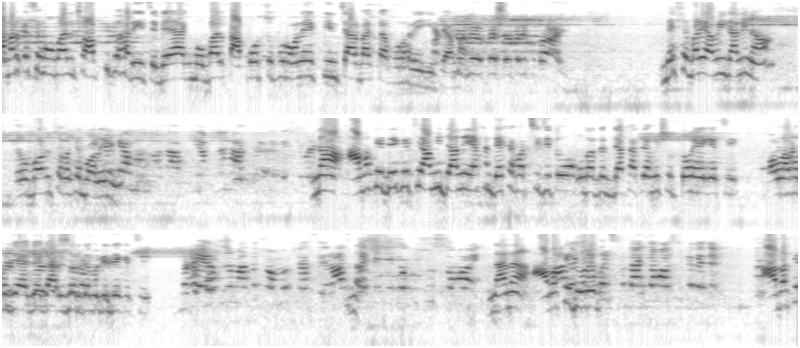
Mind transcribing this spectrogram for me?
আমার কাছে মোবাইল সব কিছু হারিয়েছে। ব্যাগ মোবাইল কাপড় চোপড় অনেক তিন চার ব্যাগ কাপড় হারিয়ে গেছে আমার। দেশের বাড়ি কোথায়? দেশের বাড়ি আমি জানি না তো বড় আমাকে বলেনি। না আমাকে দেখেছি আমি জানি এখন দেখা পাচ্ছি যে তো ওনাদের দেখাতে আমি সুস্থ হয়ে গেছি। কমলাপুরে গাড়ি ধরে আমাকে দেখেছি। হয়? না না আমাকে ধরে আমাকে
